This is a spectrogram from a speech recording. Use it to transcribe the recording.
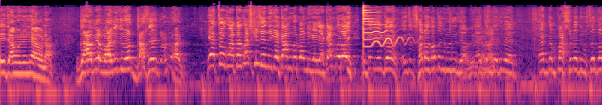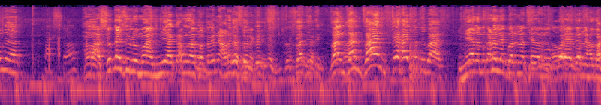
এই জামলে নিয়ে হবে না। গাবে ভাবি দিব গাছের কাটাই এত কথা কস কি জানি কাম করবার নিকে কাম কর এই এই যে- এই যে- এই যে ছটা কত বুঝলি একদম দিয়ে দিবেন। একদম পাঁচশো টাকা দিব চলবাম না পাঁচশো। তাই জুলু মা নিয়ে কামলা কথা কেন আড়ে গাছ নাকি জান জান জান তে হাই তো নিবান। নিয়ে আমি কাটাই একবার না ছেড়ে আমি কয়ে দেন হাজার।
